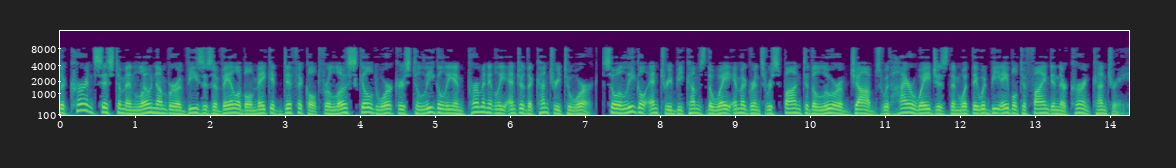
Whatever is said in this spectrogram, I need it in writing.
The current system and low number of visas available make it difficult for low-skilled workers to legally and permanently enter the country to work, so illegal entry becomes the way immigrants respond to the lure of jobs with higher wages than what they would be able to find in their current country.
